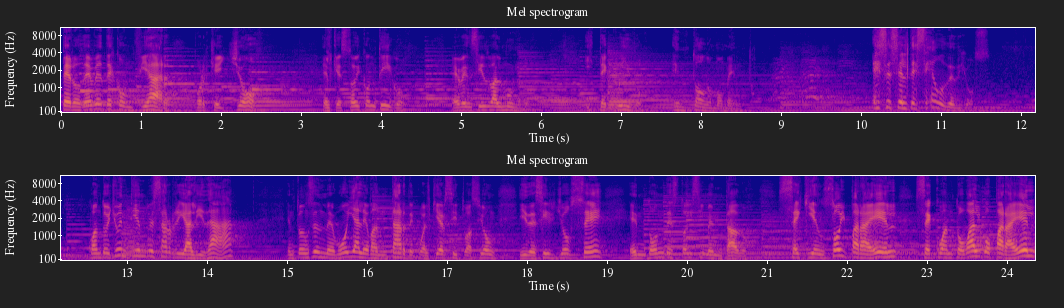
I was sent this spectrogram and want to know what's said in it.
pero debes de confiar porque yo, el que estoy contigo, he vencido al mundo y te cuido en todo momento. Ese es el deseo de Dios. Cuando yo entiendo esa realidad, entonces me voy a levantar de cualquier situación y decir, yo sé en dónde estoy cimentado. Sé quién soy para Él, sé cuánto valgo para Él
